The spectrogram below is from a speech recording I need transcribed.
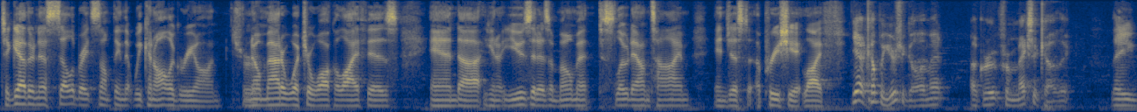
togetherness, celebrate something that we can all agree on, Sure. no matter what your walk of life is, and uh, you know use it as a moment to slow down time and just appreciate life. Yeah, a couple of years ago, I met a group from Mexico that they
